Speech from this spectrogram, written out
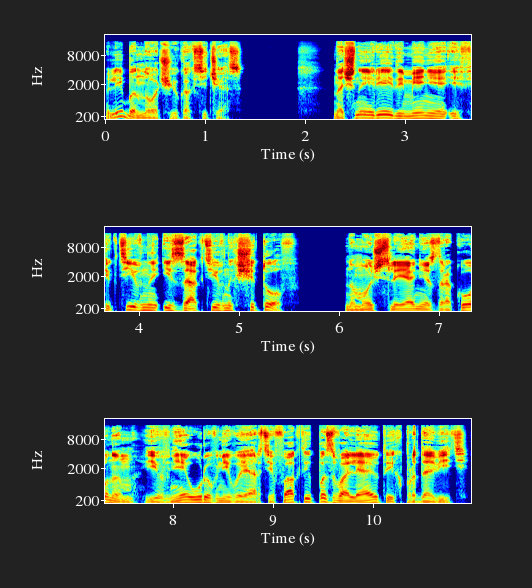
либо ночью, как сейчас. Ночные рейды менее эффективны из-за активных щитов, но мощь слияния с драконом и внеуровневые артефакты позволяют их продавить.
